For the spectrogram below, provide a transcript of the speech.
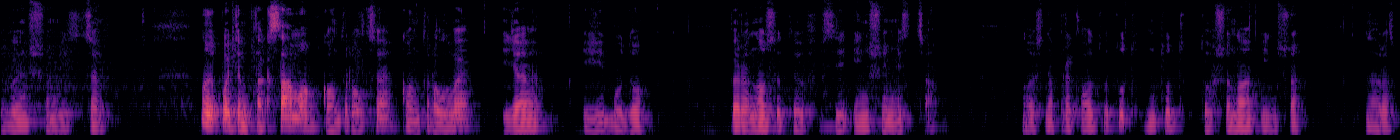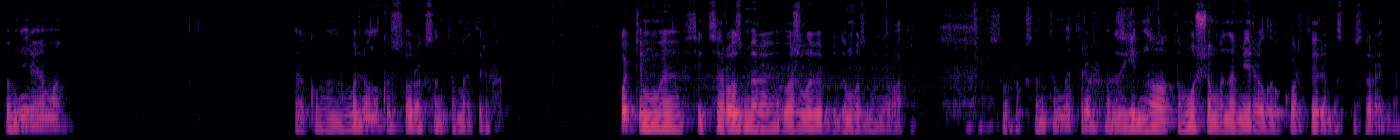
в- інше місце. Ну і потім так само Ctrl-C, Ctrl-V я її буду переносити в всі інші місця. Ну, Ось, наприклад, тут, тут товщина інша. Зараз поміряємо. Як воно на малюнку 40 см. Потім ми всі ці розміри важливі будемо змінювати. 40 см згідно тому, що ми наміряли у квартирі безпосередньо.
